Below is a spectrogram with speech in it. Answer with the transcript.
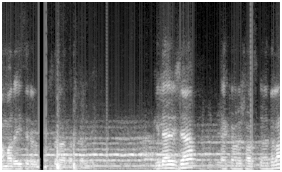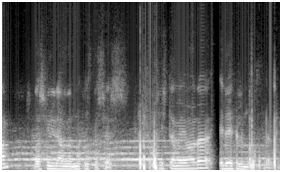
আমার এই সাইডের মুখস্থ করার দরকার নেই। ক্লিয়ার হিসাব একেবারে সহজ করে দিলাম। দশ মিনিট আমাদের মুখস্থ শেষ। সিস্টেম আমরা এটাই খালি মুখস্থ রাখব।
